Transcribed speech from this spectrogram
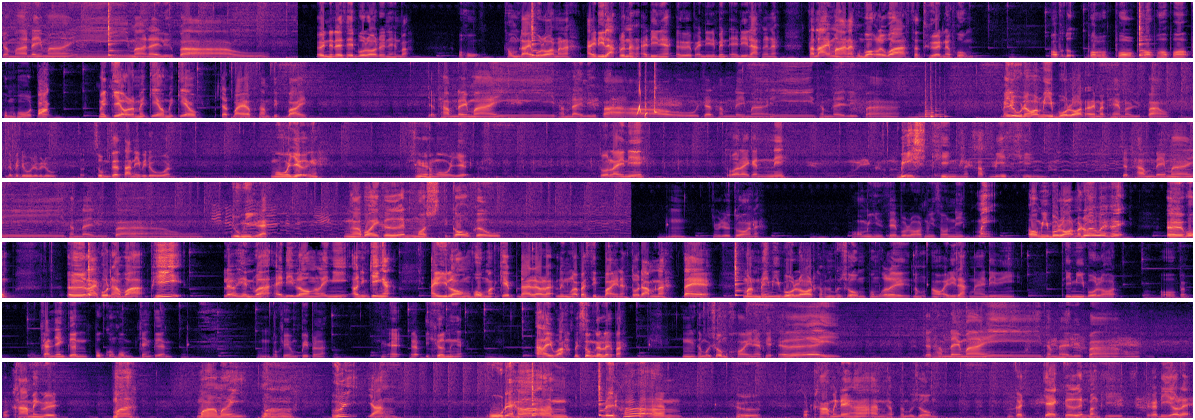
จะมาได้ไหม มาได้หรือเปล่า เออเนี่ยได้เศษโบลอด้วยเนี่ยเห็นปะโอ้โห ถ้าผมได้โบลอสมานะไอดีหลักด้วยนะไอดีเนี้ยเออไอดีนี้เป็นไอดีหลักเลยนะถ้าได้มานะ ผมบอกเลยว่าสะเทือนนะผมเพอประตูพอพอพอพอพอผมโหดปังไม่เกี่ยวแล้วไม่เกี่ยวไม่เกี่ยว จัดไปครับสามสิบใบ จะทำได้ไหมทำได้หรือเปล่า จะทำได้ไหมทำได้หรือเปล่า ไม่รู้นะว่ามีโบลอสอะไรมาแถมมาหรือเปล่าเดี๋ยวไปดูเดี๋ยวไปดูซุ่มแต่ตานี้ไปดูกันโมเยอะไงโมเยอะ ตัวอะไรนี่ ตัวอะไรกันนี่บีชคิงนะครับบีชคิงจะทำได้ไหมทำได้หรือเปล่า ยุงอีกแล้วงาบ่อยเกินมอสติโกเกิลอืมอไปดูตัวกันนะอ๋อมีหินเศษโบลอสมีโซนิกไม่อ๋อมีโบลอสมาด้วยเว้ยเฮ้ยเออผม เออหลายคนถามว่า พี่แล้วเห็นว่าไอดีลองอะไรอย่างงี้ เอาจริงๆอะ ไอดีลองผมอะเก็บได้แล้วละหนึ่งร้อยแปดสิบใบนะ ตัวดำนะ แต่มันไม่มีโบลอสครับท่านผู้ชม ผมก็เลยต้องเอาไอดีแรกนะไอดีนี้ ที่มีโบลอสโอ้แบบการแจ้งเตือนปุ๊กของผมแจ้งเตือนโอเคผมปิดไปละเอ๊ะแล้วอีกเครื่องหนึ่งอะอะไรวะ ไปซุ่มกันเลยไปท่านผู้ชมคอยนะเพชรเอ้ย จะทำได้ไหมทำได้หรือเปล่ากดค้าแม่งเลย มา มาไหมมา เฮ้ย ยัง กูได้ห้าอัน ได้ห้าอัน เออ กดค้างมันได้ห้าอันครับท่านผู้ชม มันก็แจ้เกินบางที แต่ก็ดีแล้วแหละ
